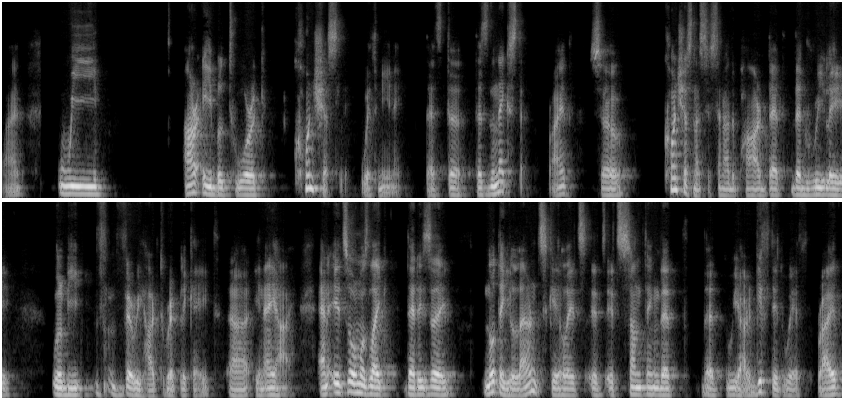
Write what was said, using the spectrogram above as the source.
Right? We are able to work consciously with meaning. That's the that's the next step, right? So consciousness is another part that that really will be very hard to replicate uh, in AI. And it's almost like that is a not a learned skill. It's it's it's something that that we are gifted with, right?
